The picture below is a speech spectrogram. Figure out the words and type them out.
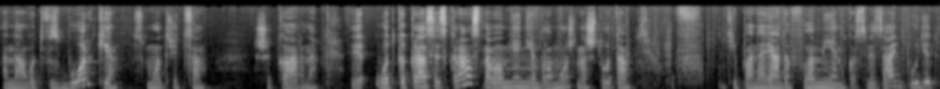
она вот в сборке смотрится шикарно. Э, вот как раз из красного у меня не было. Можно что-то типа наряда фламенко связать. Будет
